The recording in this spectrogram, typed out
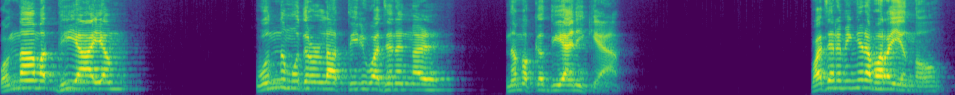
ഒന്നാം അധ്യായം ഒന്ന് മുതലുള്ള തിരുവചനങ്ങൾ നമുക്ക് ധ്യാനിക്കാം. വചനം ഇങ്ങനെ പറയുന്നു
